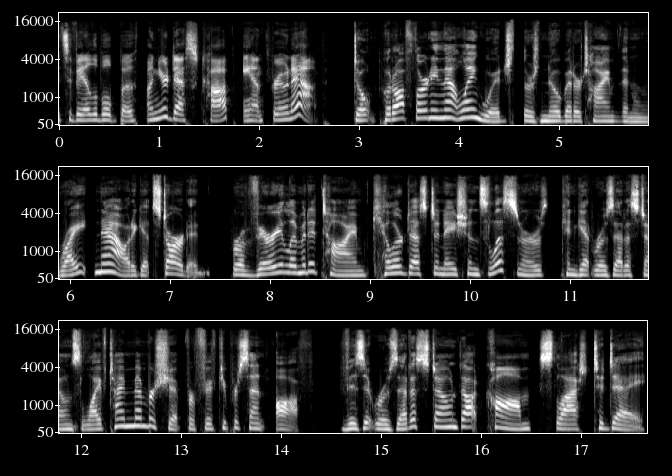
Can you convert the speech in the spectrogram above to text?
It's available both on your desktop and through an app. Don't put off learning that language. There's no better time than right now to get started. For a very limited time, Killer Destinations listeners can get Rosetta Stone's lifetime membership for 50% off. Visit rosettastone.com slash today.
